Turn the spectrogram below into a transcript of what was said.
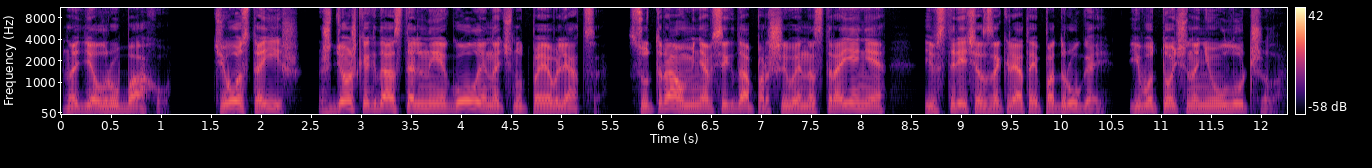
надел рубаху. «Чего стоишь? Ждешь, когда остальные голые начнут появляться? С утра у меня всегда паршивое настроение, и встреча с заклятой подругой его точно не улучшила.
